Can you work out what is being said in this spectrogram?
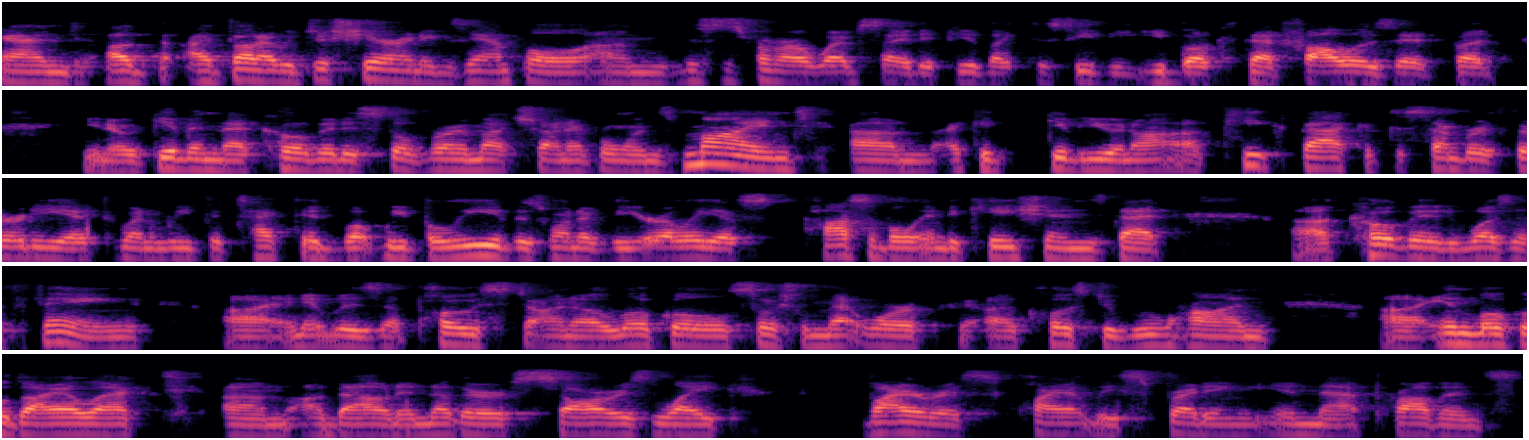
And I, I thought I would just share an example. Um, this is from our website if you'd like to see the ebook that follows it. But you know, given that COVID is still very much on everyone's mind, um, I could give you an, a peek back at December 30th when we detected what we believe is one of the earliest possible indications that uh, COVID was a thing uh, and it was a post on a local social network uh, close to Wuhan uh, in local dialect um, about another SARS-like virus quietly spreading in that province.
